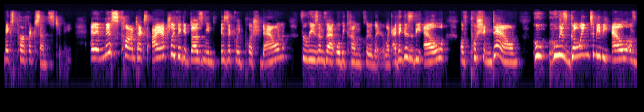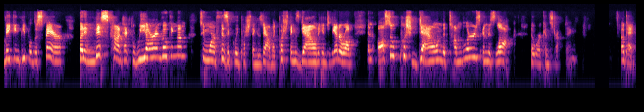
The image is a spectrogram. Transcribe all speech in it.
makes perfect sense to me. And in this context, I actually think it does mean physically push down for reasons that will become clear later. Like I think this is the El of pushing down, who who is going to be the El of making people despair, but in this context, we are invoking them to more physically push things down, like push things down into the underworld and also push down the tumblers in this lock that we're constructing. Okay.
